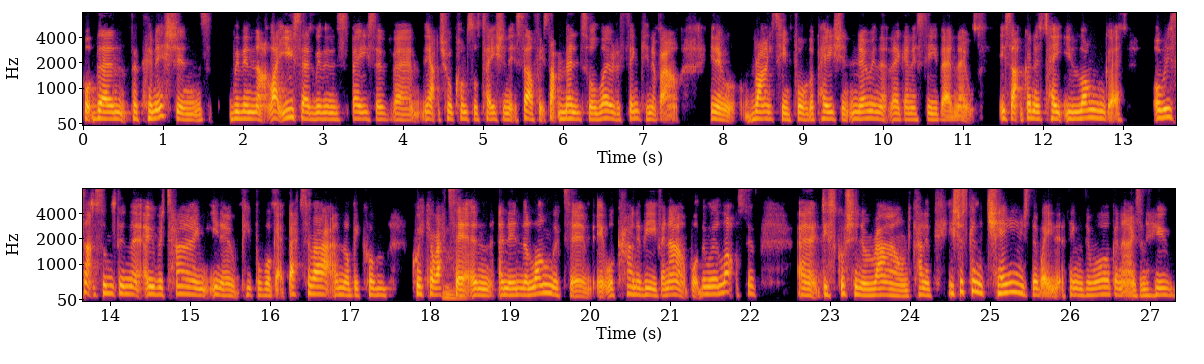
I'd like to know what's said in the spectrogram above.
But then for clinicians within that, like you said, within the space of um, the actual consultation itself, it's that mental load of thinking about, you know, writing for the patient, knowing that they're going to see their notes. Is that going to take you longer or is that something that over time you know people will get better at and they'll become quicker at mm. it and and in the longer term it will kind of even out but there were lots of uh, discussion around kind of it's just going to change the way that things are organized and who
